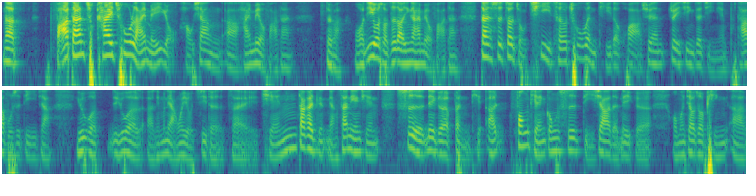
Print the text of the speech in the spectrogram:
那罚单开出来没有？好像啊还没有罚单。对吧？我据我所知道，应该还没有罚单。但是这种汽车出问题的话，虽然最近这几年它不是第一家。如果如果呃，你们两位有记得，在前大概两三年前，是那个本田啊丰田公司底下的那个我们叫做平啊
